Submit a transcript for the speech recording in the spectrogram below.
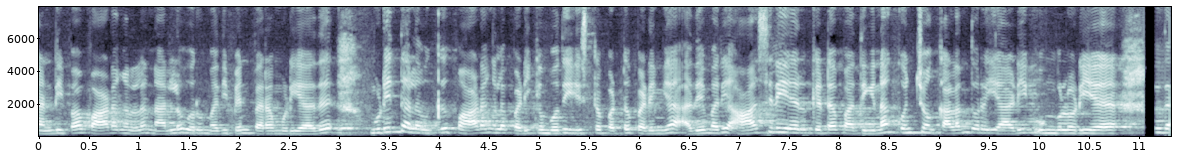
கண்டிப்பாக பாடங்களில் நல்ல ஒரு மதிப்பெண் பெற முடியாது. முடிந்த அளவுக்கு பாடங்களை படிக்கும்போது இஷ்டப்பட்டு படிங்க. அதே மாதிரி ஆசிரியர்கிட்ட பார்த்தீங்கன்னா கொஞ்சம் கலந்துரையாடி உங்களுடைய அந்த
